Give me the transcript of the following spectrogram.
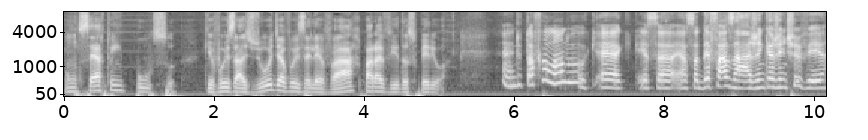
um certo impulso que vos ajude a vos elevar para a vida superior. É, ele está falando é, essa, essa defasagem que a gente vê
